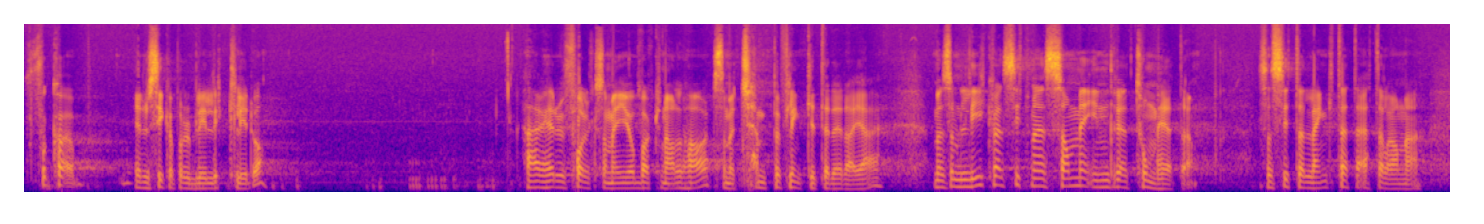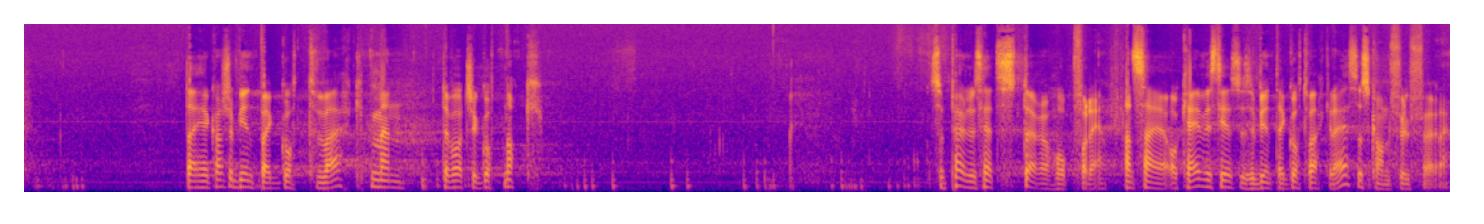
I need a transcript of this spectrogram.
For hva, Er du sikker på at du blir lykkelig da? Her har du folk som har jobba knallhardt, som er kjempeflinke til det de gjør, men som likevel sitter med den samme indre tomheten. Som sitter og lengter etter et eller annet de har kanskje begynt på et godt verk, men det var ikke godt nok. Så Paulus har et større håp for det. Han sier ok, hvis Jesus har begynt et godt verk i deg, så skal han fullføre det.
